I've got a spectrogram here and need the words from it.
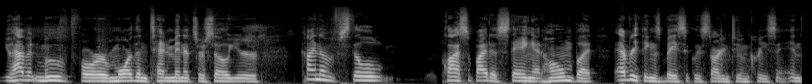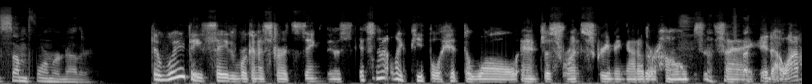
you haven't moved for more than 10 minutes or so, you're kind of still classified as staying at home, but everything's basically starting to increase in some form or another the way they say that we're going to start seeing this, it's not like people hit the wall and just run screaming out of their homes and saying, you know, I'm,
